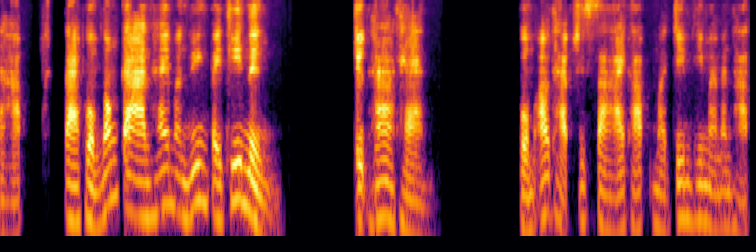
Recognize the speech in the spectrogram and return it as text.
นะครับ แต่ผมต้องการให้มันวิ่งไปที่1.5แทน ผมเอาแท็บชิดซ้ายครับ มาจิ้มที่ไม้บรรทัด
